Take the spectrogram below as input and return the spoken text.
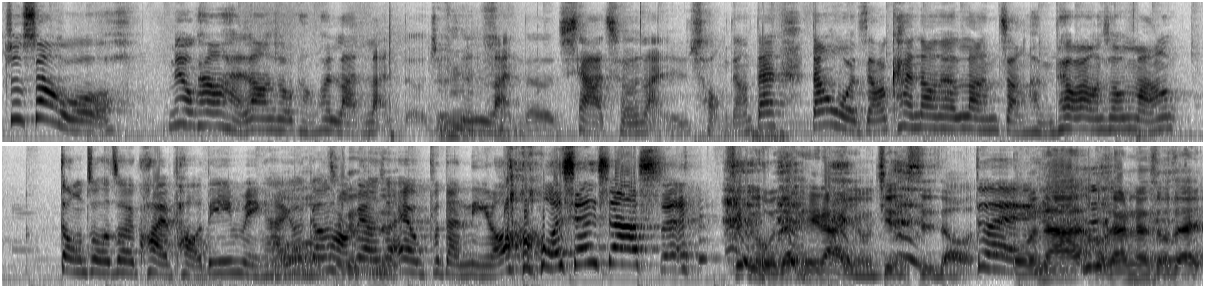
就算我没有看到海浪的时候，可能会懒懒的，就是懒得下车，懒得去冲这样，但当我只要看到那个浪长很漂亮的时候，马上。动作最快，跑第一名，还跟跟旁边人说：“哎、欸，我不等你了，我先下水。”这个我在黑浪有见识到。对，我们大家好像那时候在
